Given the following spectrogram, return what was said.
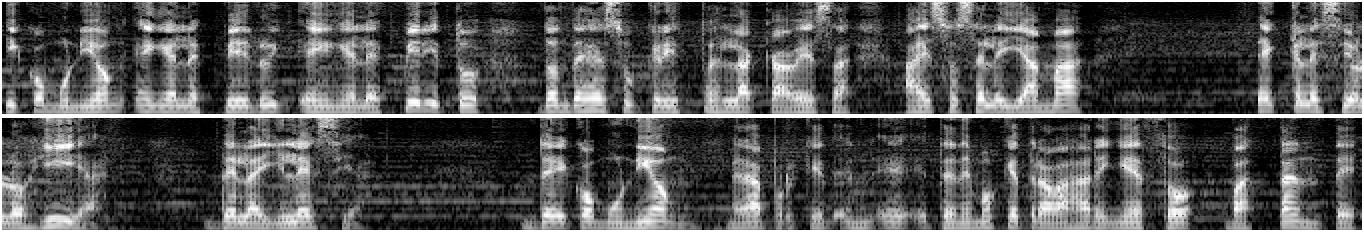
y comunión en el Espíritu, en el Espíritu donde Jesucristo es la cabeza. A eso se le llama eclesiología de la iglesia de comunión, ¿verdad? Porque eh, tenemos que trabajar en eso bastante.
